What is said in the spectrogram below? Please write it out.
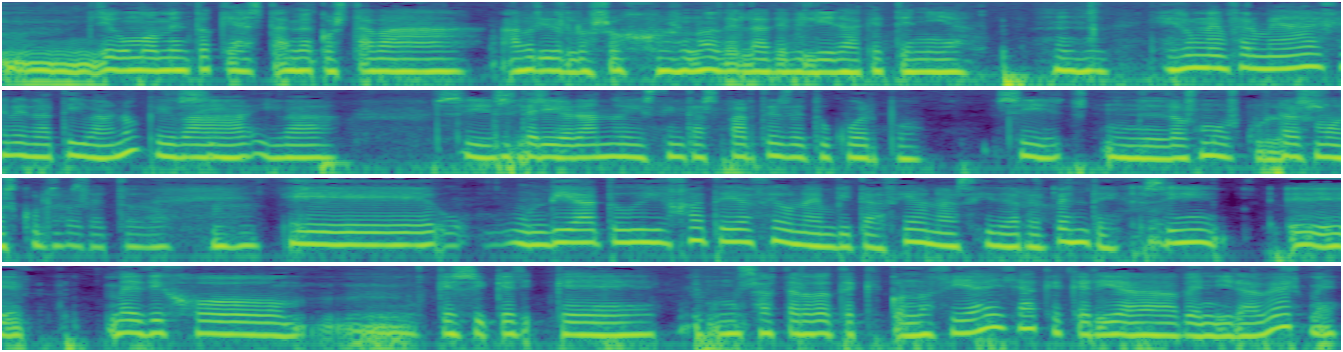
Mm, llegó un momento que hasta me costaba abrir los ojos, ¿no? De la debilidad que tenía. Es una enfermedad degenerativa, ¿no? Que iba, sí. iba sí, deteriorando sí, distintas partes de tu cuerpo. Sí, los músculos. Los músculos. Sobre todo. Uh -huh. eh, un día tu hija te hace una invitación así de repente. Sí, eh, me dijo mm, que sí, que, un sacerdote que conocía a ella, que quería venir a verme.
